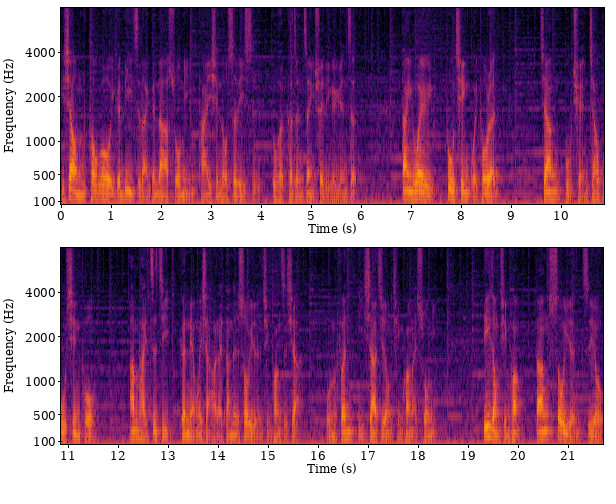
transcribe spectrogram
以下我们透过一个例子来跟大家说明他一信托设立时如何课征赠与税的一个原则。当一位父亲委托人将股权交付信托。安排自己跟两位小孩来担任受益人的情况之下，我们分以下几种情况来说明。第一种情况，当受益人只有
